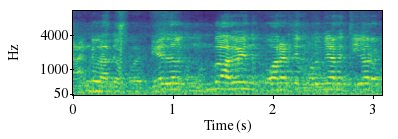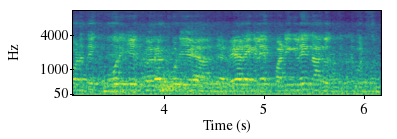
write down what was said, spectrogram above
நாங்கள் அந்த தேர்தலுக்கு முன்பாகவே இந்த போராட்டத்தை முழுமையாக தீவிரப்படுத்தி கோரிக்கை பெறக்கூடிய அந்த வேலைகளை பணிகளை நாங்கள் திட்டமிட்டிருக்கோம்.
